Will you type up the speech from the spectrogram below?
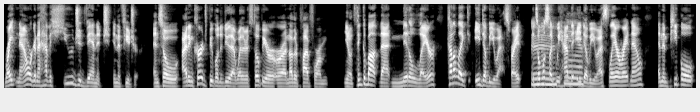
right now are going to have a huge advantage in the future. And so I'd encourage people to do that, whether it's Topia or, or another platform. You know, think about that middle layer, kind of like AWS, right? It's mm, almost like mm, we have yeah. the AWS layer right now. And then people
